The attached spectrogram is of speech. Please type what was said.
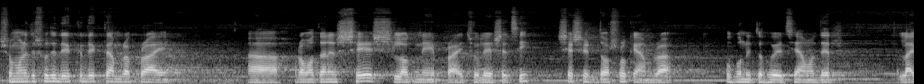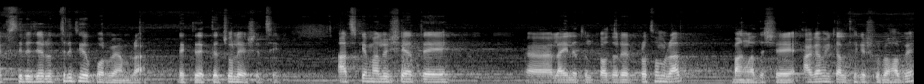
সম্মানিত শুধু দেখতে দেখতে আমরা প্রায় রমাদানের শেষ লগ্নে প্রায় চলে এসেছি। শেষের দশকে আমরা উপনীত হয়েছি। আমাদের লাইভ সিরিজেরও তৃতীয় পর্বে আমরা দেখতে দেখতে চলে এসেছি। আজকে মালয়েশিয়াতে লাইলাতুল কদরের প্রথম রাত। বাংলাদেশে আগামীকাল থেকে শুরু হবে।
